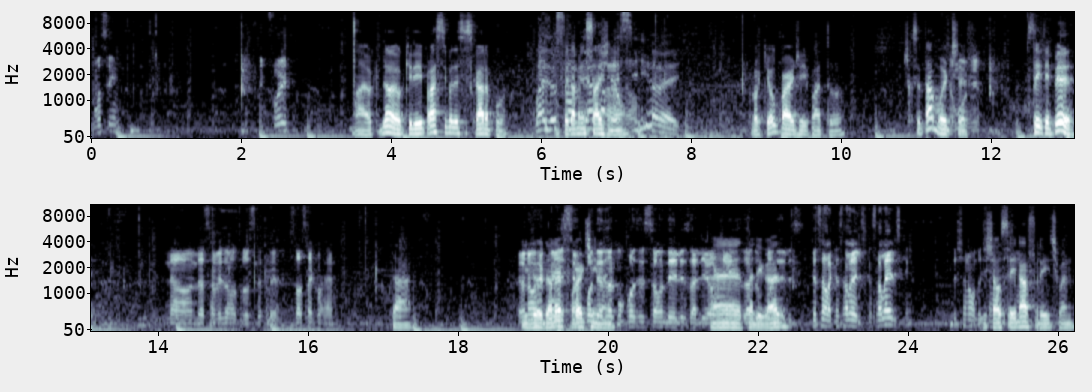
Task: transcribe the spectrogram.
Como assim? O que foi? Ah, eu, não, eu queria ir pra cima desses caras, pô. Mas eu não foi da mensagem, não. Troquei o guard aí, Pato. Acho que você tá morto, chefe. Você tem TP? Não, dessa vez eu não trouxe TP. Só sai correndo. Tá. Eu não reconheci é forte, o poder hein, da composição deles ali, ó. É, tá ligado? Deles. Cancela, cancela eles, cancela eles, Ken. Deixa não, deixa Deixar não, você ir na frente, mano.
